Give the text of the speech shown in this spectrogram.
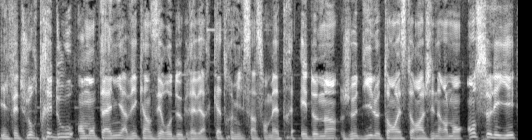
Il fait toujours très doux en montagne avec un 0 degré vers 4500 mètres. Et demain, jeudi, le temps restera généralement ensoleillé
